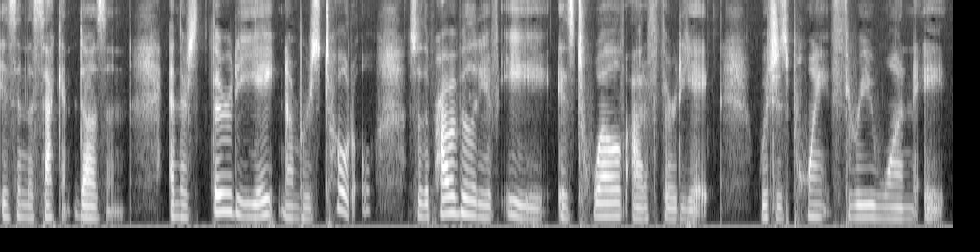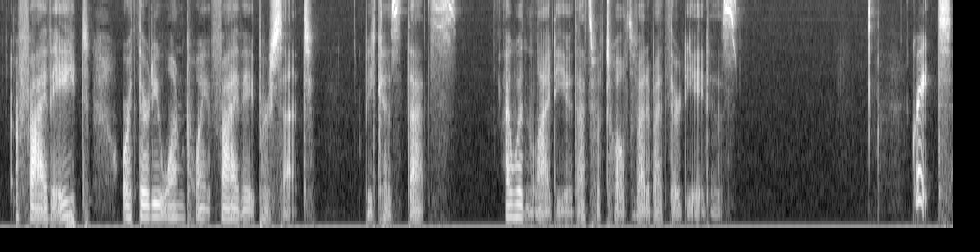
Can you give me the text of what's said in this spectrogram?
is in the second dozen, and there's 38 numbers total. So the probability of E is 12 out of 38, which is 0.318 or 58 or 31.58% because that's I wouldn't lie to you. That's what 12 divided by 38 is. Great.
